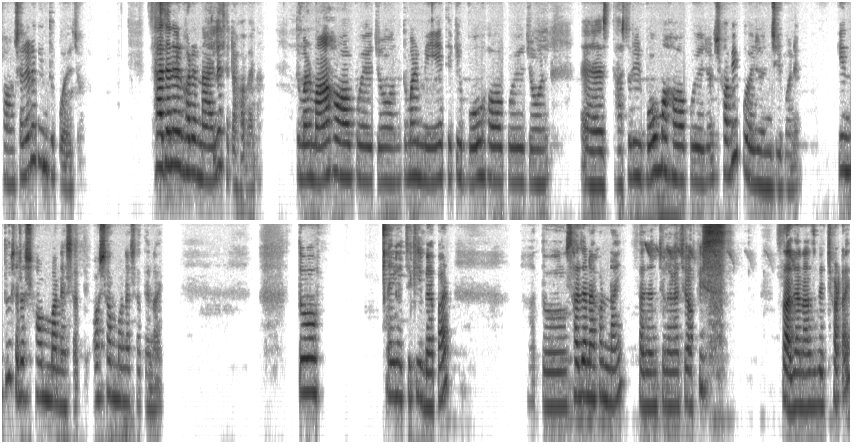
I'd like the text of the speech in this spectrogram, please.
সংসারেরও কিন্তু প্রয়োজন। সাজানের ঘরে না এলে সেটা হবে না। তোমার মা হওয়া প্রয়োজন, তোমার মেয়ে থেকে বউ হওয়া প্রয়োজন শাশুড়ির বৌমা হওয়া প্রয়োজন, সবই প্রয়োজন জীবনে। কিন্তু সেটা সম্মানের সাথে, অসম্মানের সাথে নয়। তো এই হচ্ছে কি ব্যাপার। তো সাজান এখন নাই, সাজান চলে গেছে অফিস। সাজান আসবে ছটায়।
